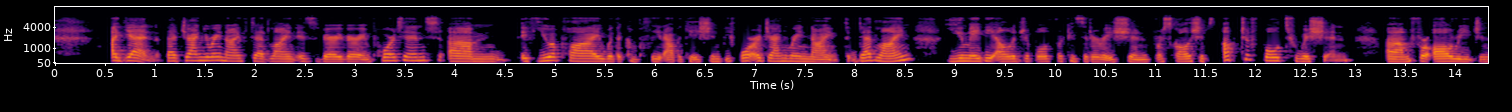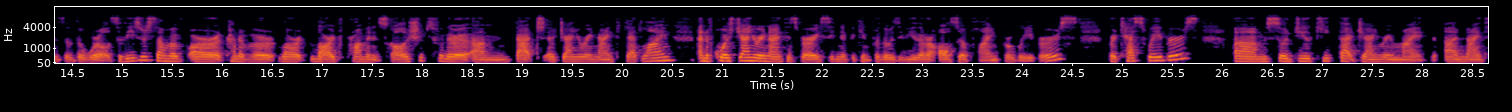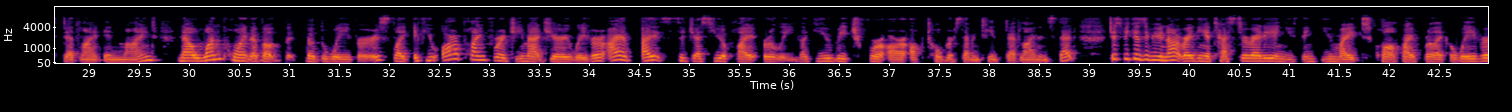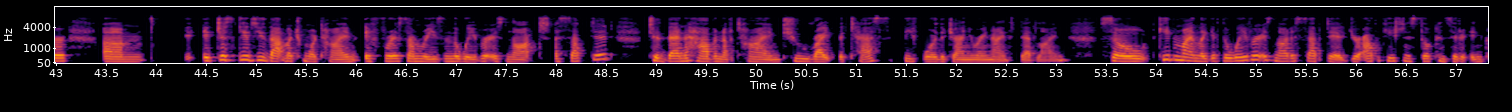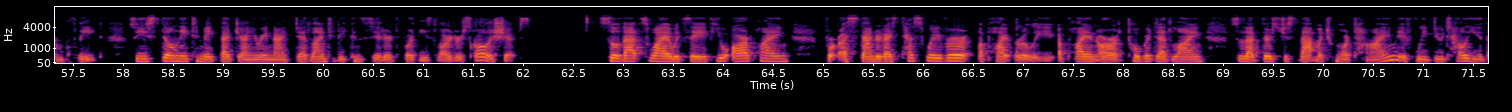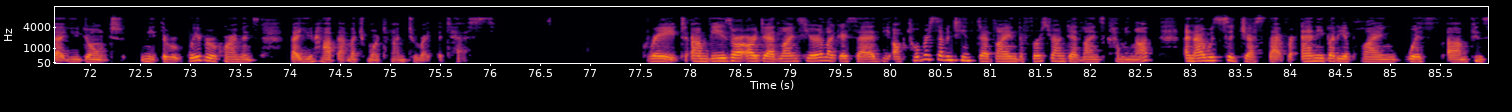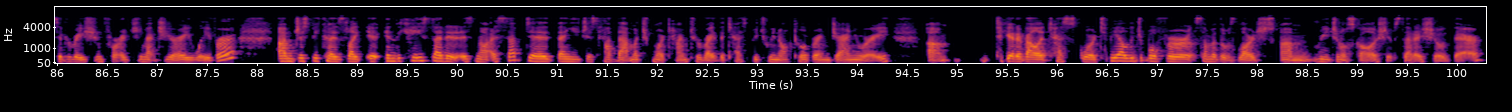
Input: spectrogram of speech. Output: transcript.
again, that January 9th deadline is very, very important. Um, if you apply with a complete application before our January 9th deadline, you may be eligible for consideration for scholarships up to full tuition um, for all regions of the world. So these are some of our kind of our large, large prominent scholarships for the um, that uh, January 9th deadline. And of course, January 9th is very significant for those of you that are also applying for waivers, for test waivers. Um, so do keep that January 9th, uh, 9th deadline in mind. Now, one about the, the, the, waivers, like if you are applying for a GMAT GRE waiver, I, I suggest you apply early, like you reach for our October 17th deadline instead. Just because if you're not writing a test already and you think you might qualify for like a waiver, um, it just gives you that much more time if for some reason the waiver is not accepted to then have enough time to write the test before the January 9th deadline. So keep in mind, like if the waiver is not accepted, your application is still considered incomplete. So you still need to make that January 9th deadline to be considered for these larger scholarships. So that's why I would say if you are applying for a standardized test waiver, apply early, apply in our October deadline so that there's just that much more time. If we do tell you that you don't meet the waiver requirements, that you have that much more time to write the test. Great. Um, these are our deadlines here. Like I said, the October 17th deadline, the first round deadline is coming up. And I would suggest that for anybody applying with um, consideration for a GMAT GRE waiver, um, just because like in the case that it is not accepted, then you just have that much more time to write the test between October and January um, to get a valid test score to be eligible for some of those large um, regional scholarships that I showed there.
